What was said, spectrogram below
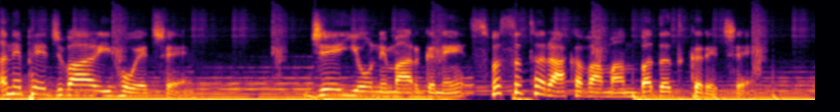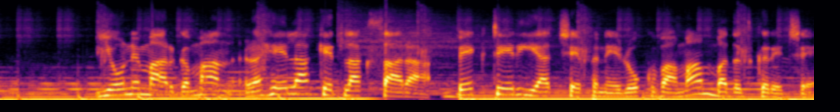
અને ભેજવાળી હોય છે. જે યોને માર્ગને સ્વસ્થ રાખવામાં મદદ કરે છે. યોને માર્ગમાં રહેલા કેટલાક સારા બેક્ટેરિયા ચેપને રોકવામાં મદદ કરે છે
